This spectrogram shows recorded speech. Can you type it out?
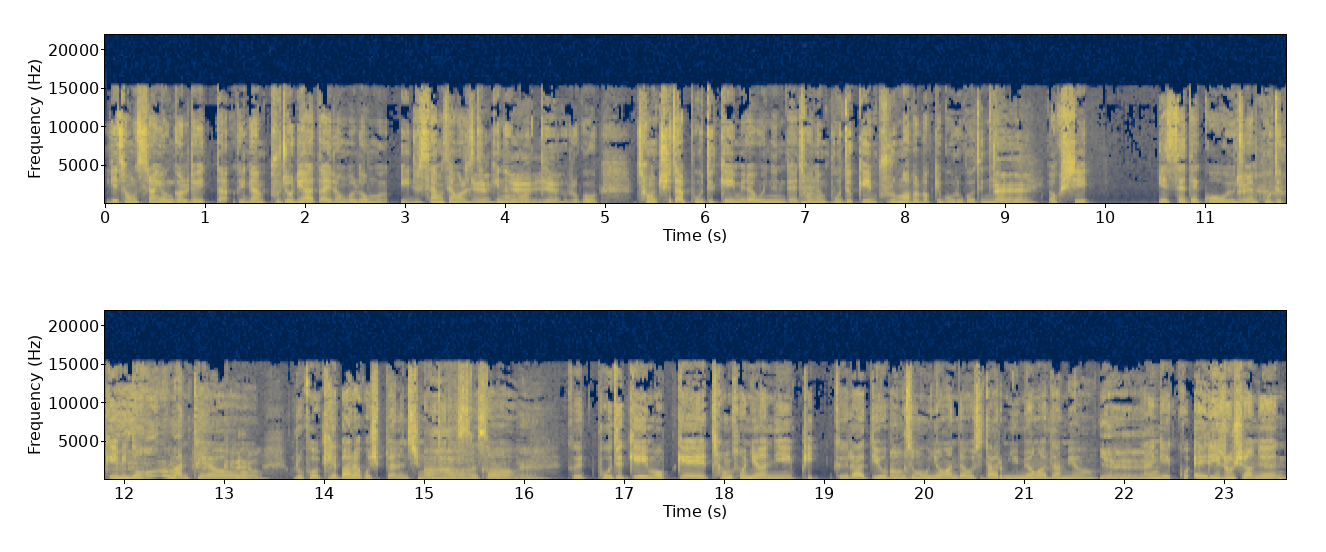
이게 정치랑 연결돼 있다. 그러니까 부조리하다 이런 걸 너무 일상생활에서 예, 느끼는 예, 것 같아요. 예. 그리고 청취자 보드 게임이라고 있는데 저는 보드 게임 부루마블밖에 모르거든요. 네. 역시 옛세대고 요즘엔 네. 보드 게임이 너무 많대요. 그래요. 그리고 그걸 개발하고 싶다는 친구들이 아, 있어서. 예. 그 보드 게임 업계 청소년이 피, 그 라디오 방송 어, 어. 을 운영한다고 해서 나름 유명하다며 예. 하는 게 있고 에리루션은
